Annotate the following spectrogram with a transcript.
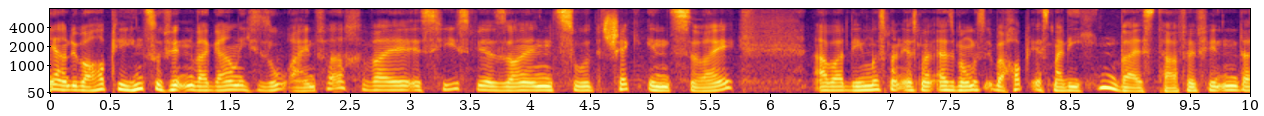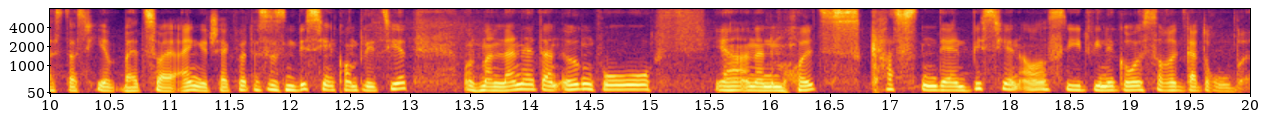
Ja, und überhaupt hier hinzufinden war gar nicht so einfach, weil es hieß, wir sollen zu Check-in 2. Aber den muss man erstmal, also man muss überhaupt erstmal die Hinweistafel finden, dass das hier bei 2 eingecheckt wird. Das ist ein bisschen kompliziert und man landet dann irgendwo ja, an einem Holzkasten, der ein bisschen aussieht wie eine größere Garderobe.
